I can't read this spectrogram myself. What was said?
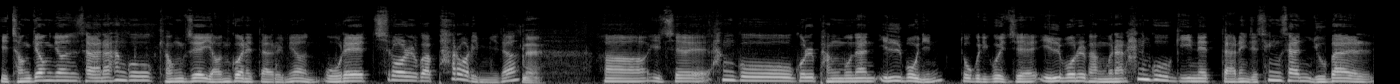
이 정경련사나 한국경제연구원에 따르면 올해 7월과 8월입니다. 네. 어, 이제 한국을 방문한 일본인 또 그리고 이제 일본을 방문한 한국인에 따른 이제 생산 유발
